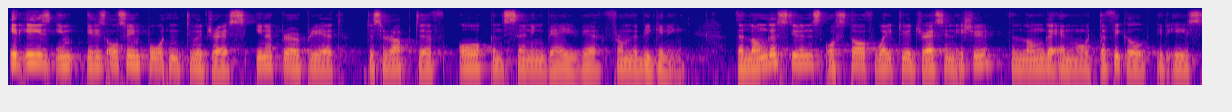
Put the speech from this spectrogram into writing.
It is, Im- it is also important to address inappropriate, disruptive, or concerning behavior from the beginning. The longer students or staff wait to address an issue, the longer and more difficult it is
